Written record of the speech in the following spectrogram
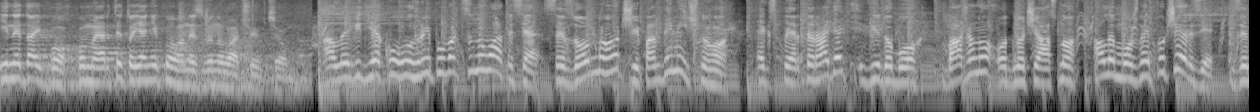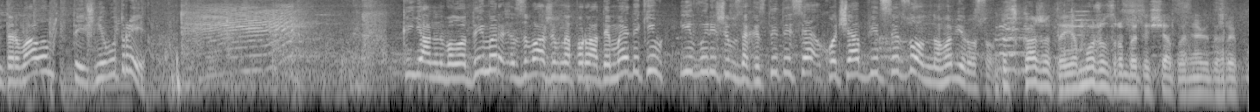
і не дай Бог померти, то я нікого не звинувачую в цьому. Але від якого грипу вакцинуватися сезонного чи пандемічного? Експерти радять від обох. Бажано одночасно, але можна й по черзі з інтервалом тижнів у три. Киянин Володимир зважив на поради медиків і вирішив захиститися хоча б від сезонного вірусу. Скажете, я можу зробити щеплення від грипу.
